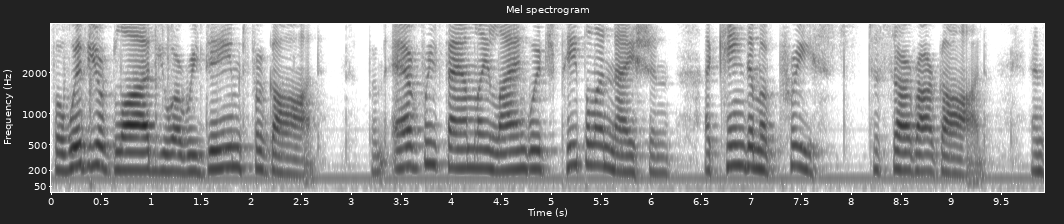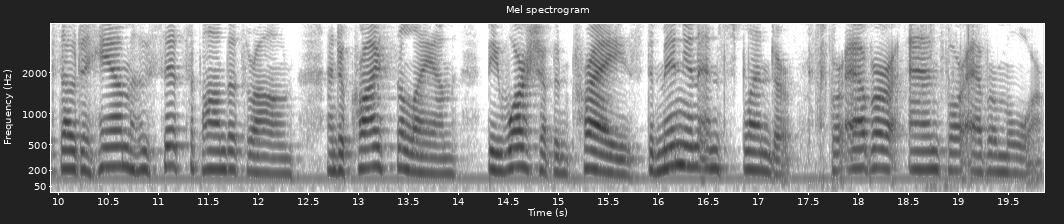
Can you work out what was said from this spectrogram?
For with your blood you are redeemed for God. From every family, language, people, and nation, a kingdom of priests to serve our God. And so to him who sits upon the throne, and to Christ the Lamb, be worship and praise, dominion and splendor, forever and forevermore.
